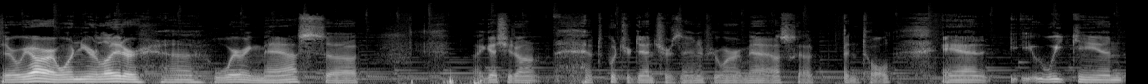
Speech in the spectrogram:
there we are, one year later, uh, wearing masks. Uh, I guess you don't have to put your dentures in if you're wearing masks, I've been told. And we can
